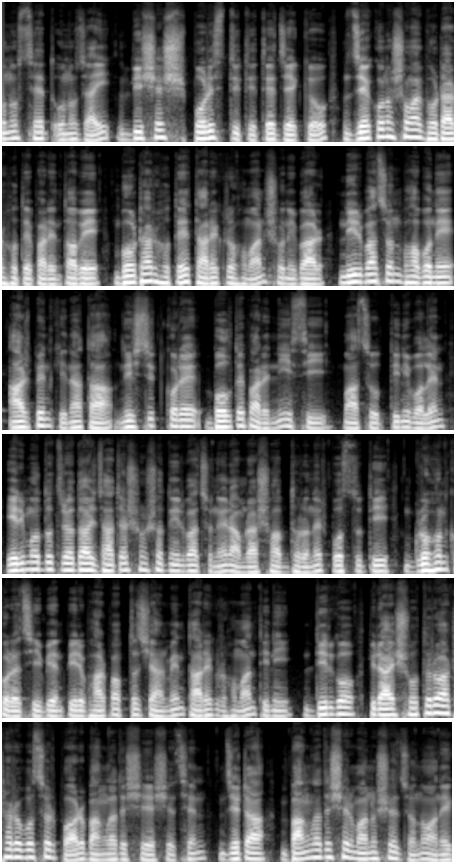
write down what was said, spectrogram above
অনুচ্ছেদ অনুযায়ী বিশেষ পরিস্থিতিতে যে কেউ যে কোনো সময় ভোটার হতে পারেন, তবে ভোটার হতে তারেক রহমান শনিবার নির্বাচন ভবনে আসবেন কিনা তা নিশ্চিত করে বলতে পারেননি সি মাসুদ। তিনি বলেন, এরই মধ্যে ত্রয়োদশ জাতীয় সংসদ নির্বাচনের আমরা সব ধরনের প্রস্তুতি গ্রহণ করেছি। বিএনপির ভারপ্রাপ্ত চেয়ারম্যান তারেক রহমান, তিনি দীর্ঘ প্রায় সতেরো আঠারো বছর পর বাংলাদেশে এসেছেন, যেটা বাংলাদেশের মানুষের জন্য অনেক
